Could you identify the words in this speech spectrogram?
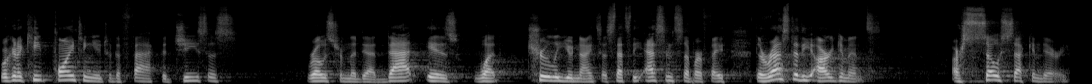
we're going to keep pointing you to the fact that Jesus rose from the dead. That is what truly unites us. That's the essence of our faith. The rest of the arguments are so secondary.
